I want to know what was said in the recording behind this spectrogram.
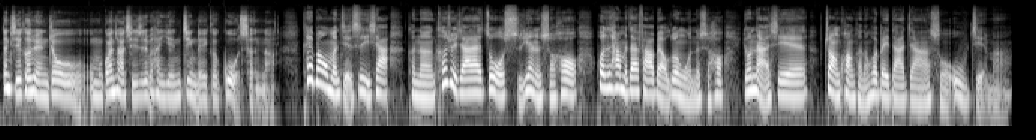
但其实科学研究我们观察其实是很严谨的一个过程呐。可以帮我们解释一下，可能科学家在做实验的时候，或者他们在发表论文的时候，有哪些状况可能会被大家所误解吗？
